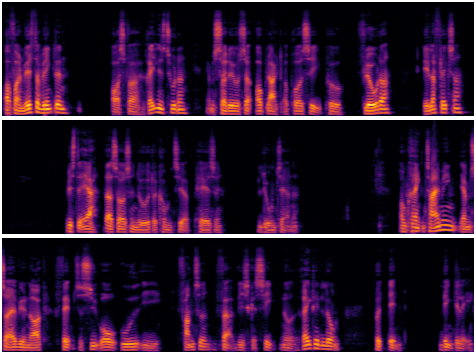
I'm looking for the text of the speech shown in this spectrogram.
Og for investorvinklen, også for realinstitutterne, jamen så er det jo så oplagt at prøve at se på floater eller flexer, hvis det er, der er så også noget, der kommer til at passe låntagerne. Omkring timing, jamen så er vi jo nok 5-7 år ude i fremtiden, før vi skal se noget rigtigt lån på den vinkel af.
